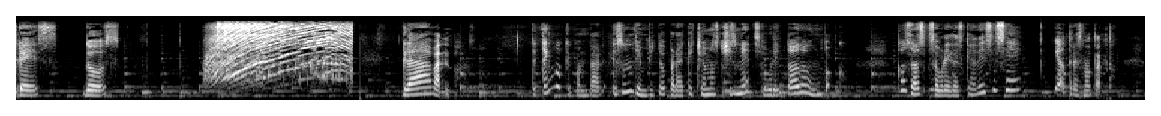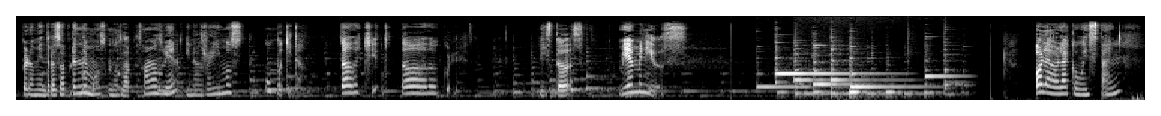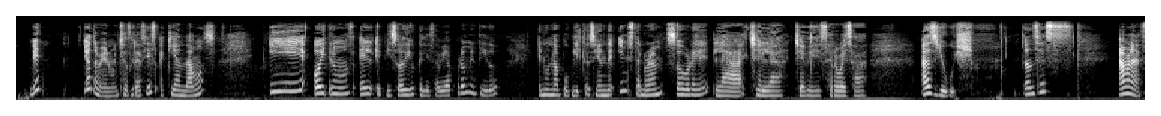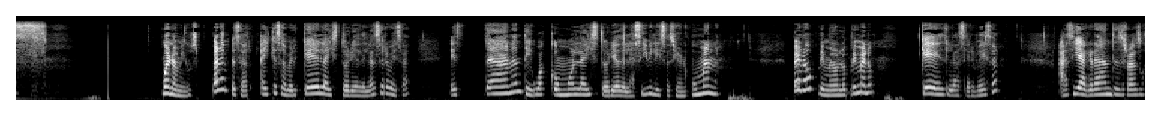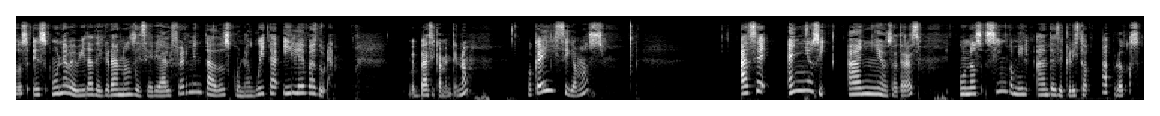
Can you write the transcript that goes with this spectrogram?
3, 2. Grabando. Te tengo que contar, es un tiempito para que echemos chisme sobre todo un poco. Cosas sobre las que a veces sé y otras no tanto. Pero mientras aprendemos, nos la pasamos bien y nos reímos un poquito. Todo chill, todo cool. ¿Listos? Bienvenidos. Hola, hola, ¿cómo están? Yo también, muchas gracias. Aquí andamos. Y hoy tenemos el episodio que les había prometido en una publicación de Instagram sobre la chela, cheve, cerveza, as you wish. Entonces, vámonos. Bueno amigos, para empezar hay que saber que la historia de la cerveza es tan antigua como la historia de la civilización humana. Pero primero lo primero, ¿qué es la cerveza? Así a grandes rasgos es una bebida de granos de cereal fermentados con agüita y levadura. Básicamente, ¿no? Ok, sigamos. Hace años y años atrás, unos 5000 antes de aprox,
